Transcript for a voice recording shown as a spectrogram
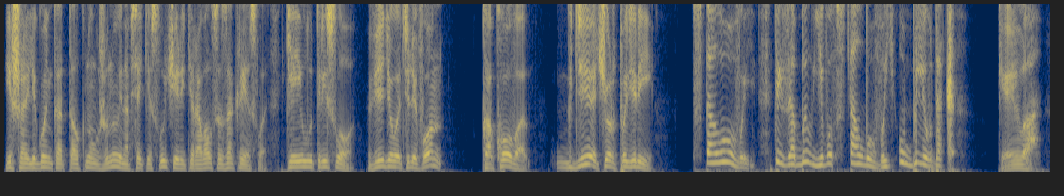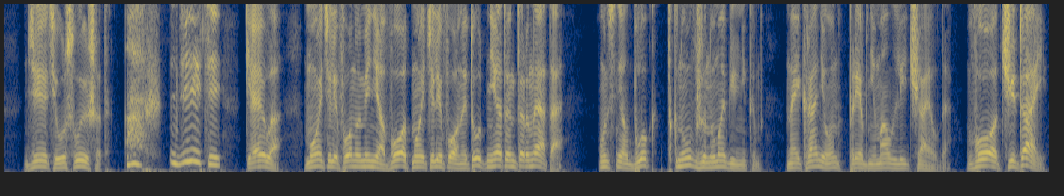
Ишай легонько оттолкнул жену и на всякий случай ретировался за кресло. Кейлу трясло. «Видела телефон?» «Какого? Где, черт подери?» «В столовой. Ты забыл его в столовой, ублюдок!» «Кейла, дети услышат». «Ах, дети!» «Кейла, мой телефон у меня, вот мой телефон, и тут нет интернета!» Он снял блок, ткнул в жену мобильником. На экране он приобнимал Ли Чайлда. «Вот, читай!»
